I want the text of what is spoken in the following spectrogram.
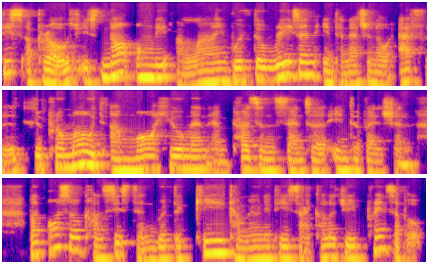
This approach is not only aligned with the recent international effort to promote a more human and person-centered intervention, but also consistent with the key community psychology principle.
